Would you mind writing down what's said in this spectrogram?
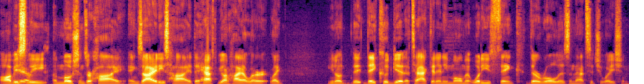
Obviously, emotions are high, anxiety's high. They have to be on high alert. Like you know they they could get attacked at any moment. What do you think their role is in that situation?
